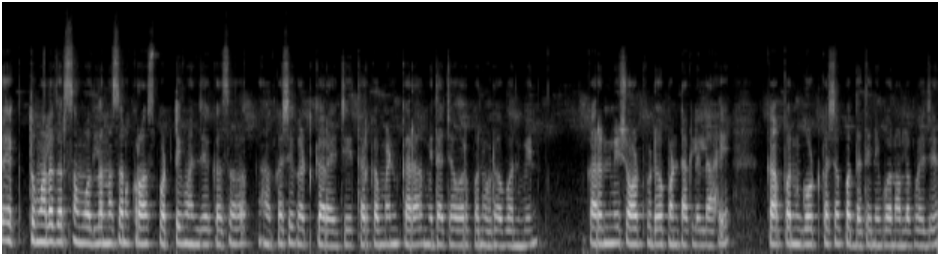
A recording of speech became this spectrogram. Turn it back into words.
एक तुम्हाला जर समजलं नसेल क्रॉस पट्टी म्हणजे कसं कशी कट करायची तर कमेंट करा. मी त्याच्यावर पण व्हिडिओ बनवीन. कारण मी शॉर्ट व्हिडिओ पण टाकलेला आहे. का आपण गोट कशा पद्धतीने बनवलं पाहिजे.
